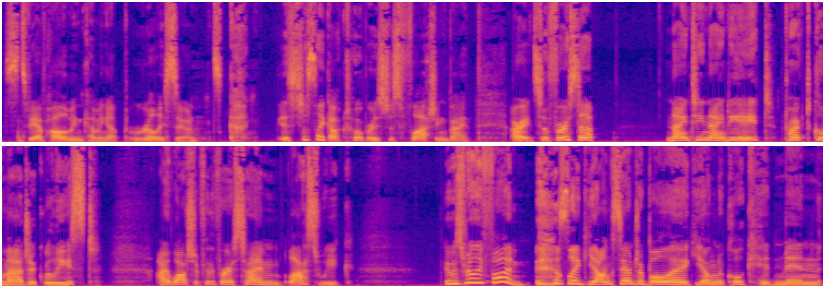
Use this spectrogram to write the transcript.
since we have Halloween coming up really soon. It's it's just like October is just flashing by. All right, so first up, 1998, Practical Magic released. I watched it for the first time last week. It was really fun. It was like young Sandra Bullock, young Nicole Kidman,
